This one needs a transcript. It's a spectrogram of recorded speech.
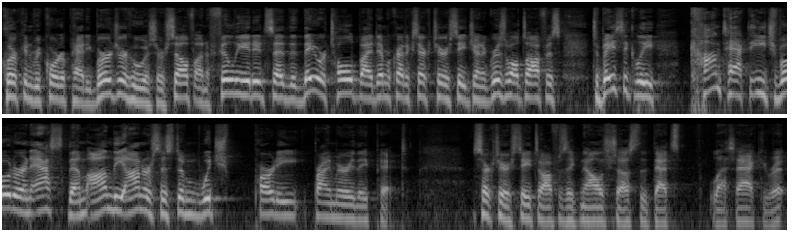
Clerk and recorder Patty Berger, who was herself unaffiliated, said that they were told by Democratic Secretary of State Jena Griswold's office to basically contact each voter and ask them on the honor system which party primary they picked. Secretary of State's office acknowledged to us that that's less accurate.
